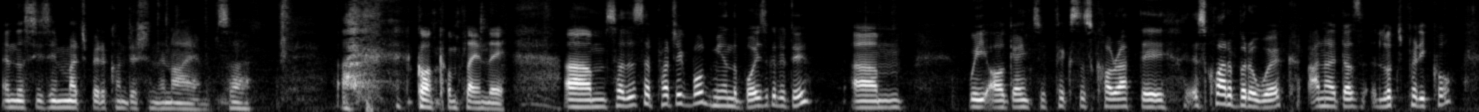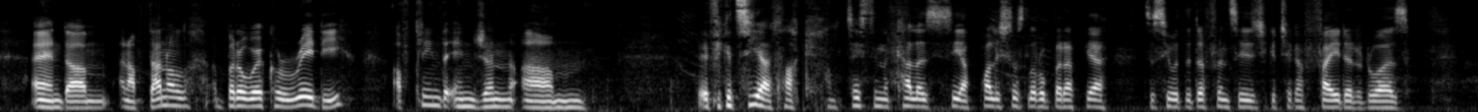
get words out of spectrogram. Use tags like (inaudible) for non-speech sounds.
and this is in much better condition than I am. So (laughs) I can't complain there. Um, so this is a project board me and the boys are going to do. Um, we are going to fix this car up. there it's quite a bit of work. I know it does. It looks pretty cool, and um, and I've done a, a, bit of work already. I've cleaned the engine. Um, if you could see, I like I'm testing the colors. See, I polished this little bit up here to see what the difference is. You could check how faded it was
